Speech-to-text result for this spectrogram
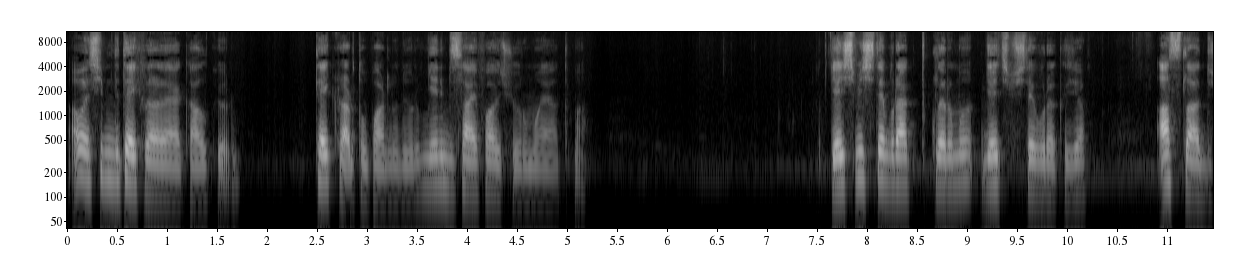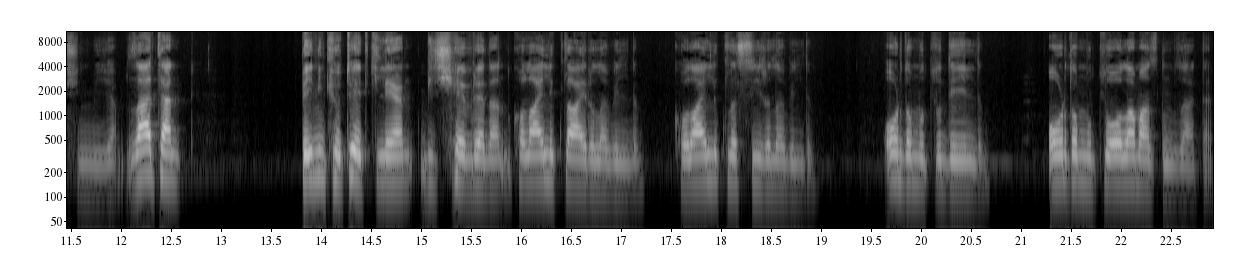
Ama şimdi tekrar ayağa kalkıyorum. Tekrar toparlanıyorum. Yeni bir sayfa açıyorum hayatıma. Geçmişte bıraktıklarımı geçmişte bırakacağım. Asla düşünmeyeceğim. Zaten beni kötü etkileyen bir çevreden kolaylıkla ayrılabildim. Kolaylıkla sıyrılabildim. Orada mutlu değildim. Orada mutlu olamazdım zaten.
